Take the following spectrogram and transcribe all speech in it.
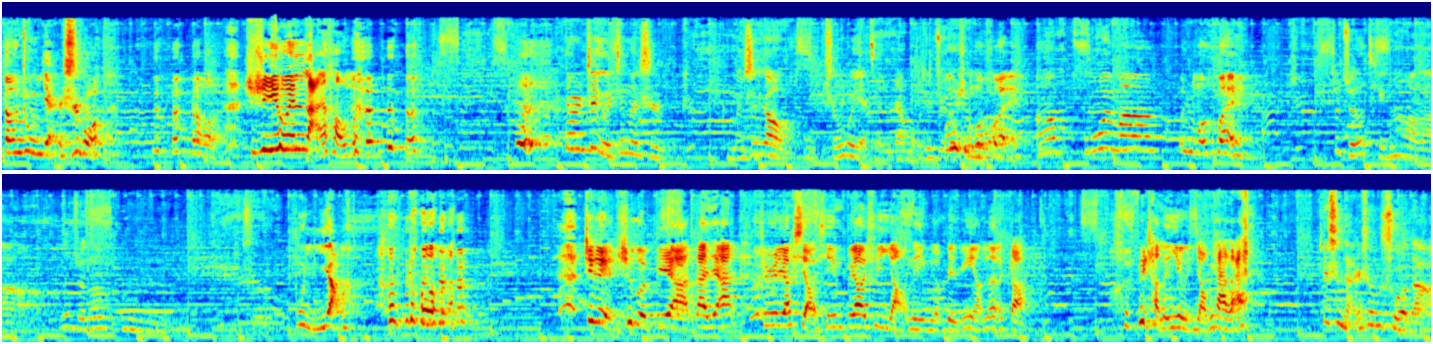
当众演示过。够了，只是因为懒好吗？但是这个真的是。你们是让女生会眼前一亮吗？我就觉得为什么会啊？不会吗？为什么会？就觉得挺好的，就觉得嗯，就是不一样。这个也吃过鳖啊，大家就是要小心，不要去咬那个北冰洋的杆，非常的硬，咬不下来。这是男生说的，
